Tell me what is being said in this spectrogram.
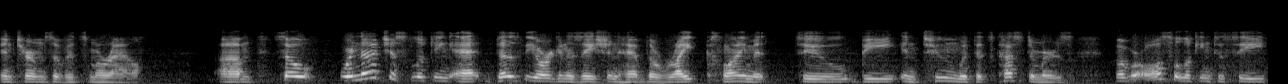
in terms of its morale. Um, so we're not just looking at does the organization have the right climate to be in tune with its customers, but we're also looking to see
